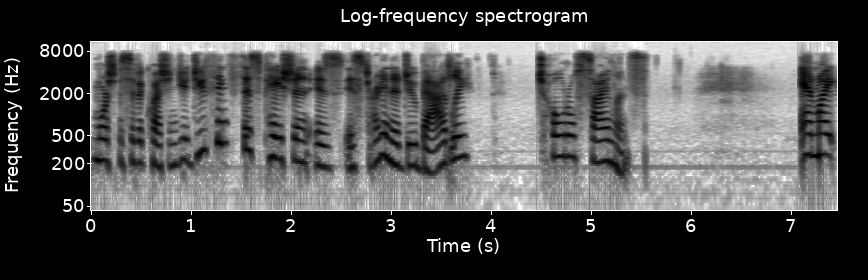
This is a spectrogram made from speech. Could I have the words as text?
more specific question. Do you, do you think this patient is is starting to do badly?" Total silence. And my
